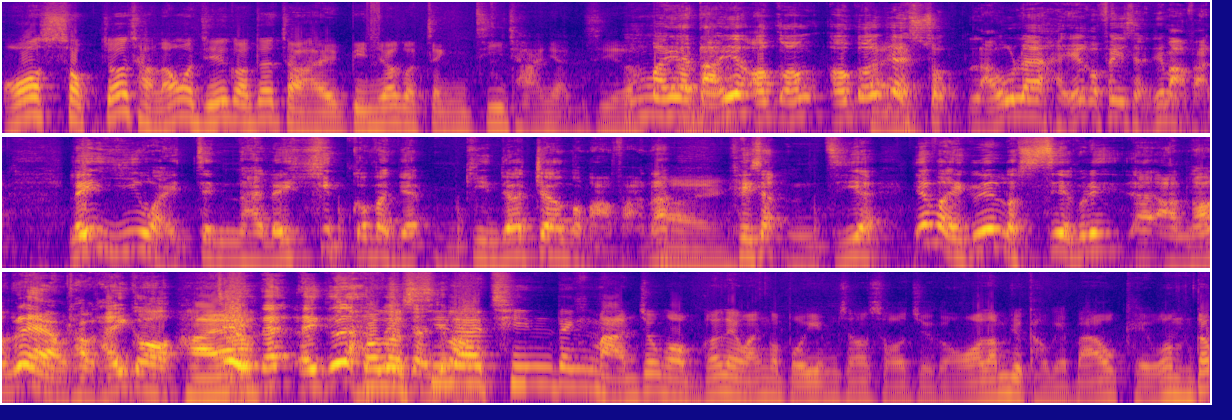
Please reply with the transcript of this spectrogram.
我熟咗層樓，我自己覺得就係變咗一個正資產人士咯。唔係啊，但係我講我講係嘅熟樓咧係一個非常之麻煩。你以為淨係你 keep 嗰份嘢唔見咗一張個麻煩啦，其實唔止啊，因為嗰啲律師啊、嗰啲誒銀行嗰啲由頭睇過，即係你你嗰啲個律師咧千叮萬囑，我唔該你揾個保險箱鎖住佢。我諗住求其擺喺屋企，我唔得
